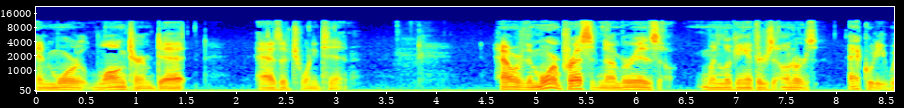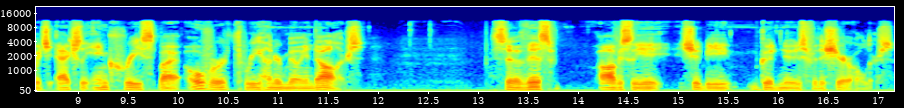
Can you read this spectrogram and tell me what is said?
and more long-term debt as of 2010. However, the more impressive number is when looking at their owner's equity, which actually increased by over $300 million. So this obviously it should be good news for the shareholders.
